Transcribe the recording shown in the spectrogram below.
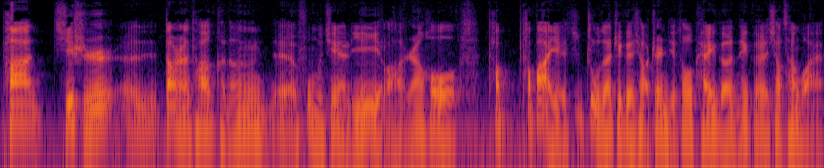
他其实呃，当然他可能呃，父母亲也离异了，然后他他爸也住在这个小镇里头，开一个那个小餐馆。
